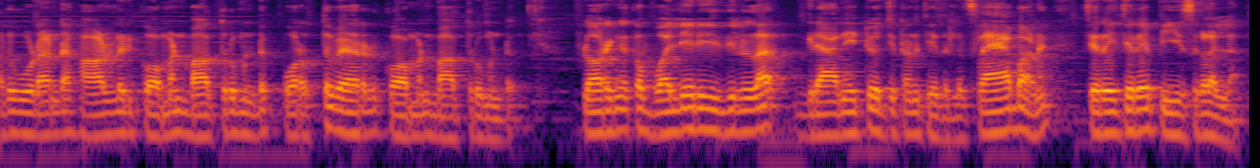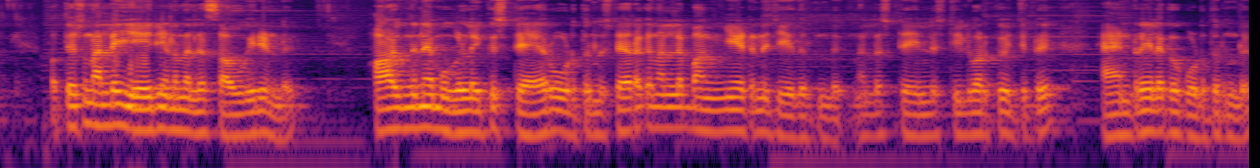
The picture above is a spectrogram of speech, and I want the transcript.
അതുകൂടാണ്ട് ഹാളിൽ ഒരു കോമൺ ബാത്റൂം ഉണ്ട് പുറത്ത് വേറൊരു കോമൺ ബാത്റൂം ഉണ്ട്. ഫ്ലോറിംഗ് ഒക്കെ വലിയ രീതിയിലുള്ള ഗ്രാനൈറ്റ് വെച്ചിട്ടാണ് ചെയ്തിട്ടുള്ളത്. സ്ലാബാണ് ചെറിയ ചെറിയ പീസുകളല്ല. അത്യാവശ്യം നല്ല ഏരിയയാണ് നല്ല സൗകര്യമുണ്ട് ഹാളിൽ നിന്ന് മുകളിലേക്ക് സ്റ്റെയർ കൊടുത്തിട്ടുണ്ട്. സ്റ്റെയർ ഒക്കെ നല്ല ഭംഗിയായിട്ട് തന്നെ ചെയ്തിട്ടുണ്ട്. നല്ല സ്റ്റെയിൻലെസ് സ്റ്റീൽ വർക്ക് വെച്ചിട്ട് ഹാൻഡ് റെയിലൊക്കെ കൊടുത്തിട്ടുണ്ട്.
